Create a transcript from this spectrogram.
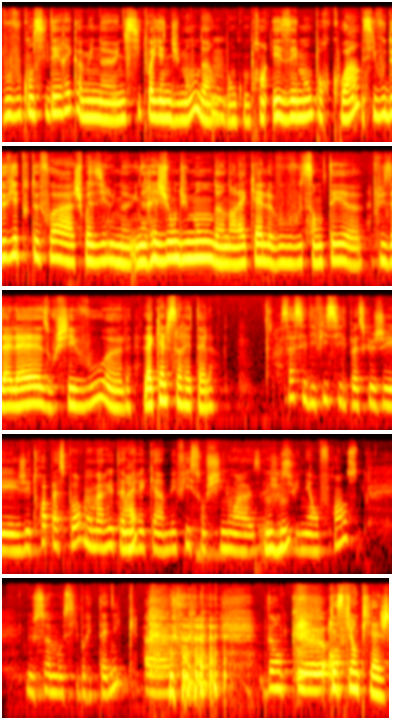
Vous vous considérez comme une, citoyenne du monde. Mm. On comprend aisément pourquoi. Si vous deviez toutefois choisir une, région du monde dans laquelle vous vous sentez euh, plus à l'aise ou chez vous, euh, laquelle serait-elle? Ça, c'est difficile parce que j'ai trois passeports. Mon mari est américain, mes filles sont chinoises. Je mhm. suis née en France. Nous sommes aussi britanniques. Euh, donc, euh, question piège.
